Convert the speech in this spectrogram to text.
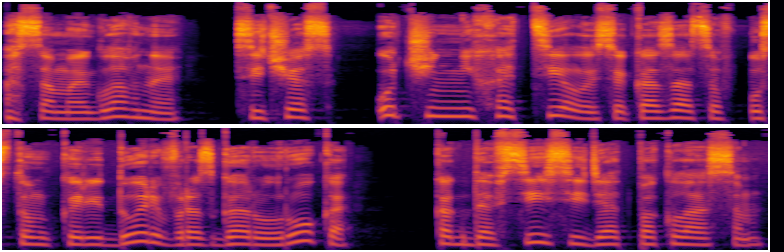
А самое главное, сейчас очень не хотелось оказаться в пустом коридоре в разгар урока, когда все сидят по классам.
